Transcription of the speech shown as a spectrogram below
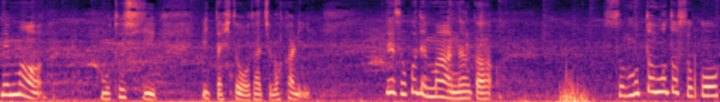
でまあもう年いった人たちばかり。でそこでまあなんかもともとそこ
